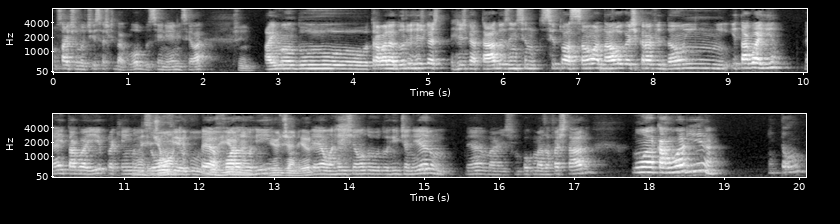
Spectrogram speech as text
no site de notícias, acho que da Globo, CNN, sei lá. Sim. Aí mandou trabalhadores resgatados em situação análoga à escravidão em Itaguaí. Né? Itaguaí, para quem nos ouve, do, é do fora Rio, do né? Rio. Rio de Janeiro. É uma região do, do Rio de Janeiro, né? mas um pouco mais afastada, numa carroaria. Então,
